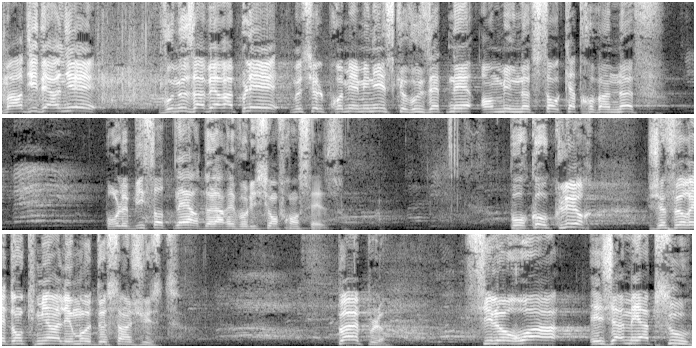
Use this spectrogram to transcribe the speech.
Mardi dernier, vous nous avez rappelé, Monsieur le Premier ministre, que vous êtes né en 1989 pour le bicentenaire de la Révolution française. Pour conclure, je ferai donc mien les mots de Saint-Just. Peuple, si le roi est jamais absous,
